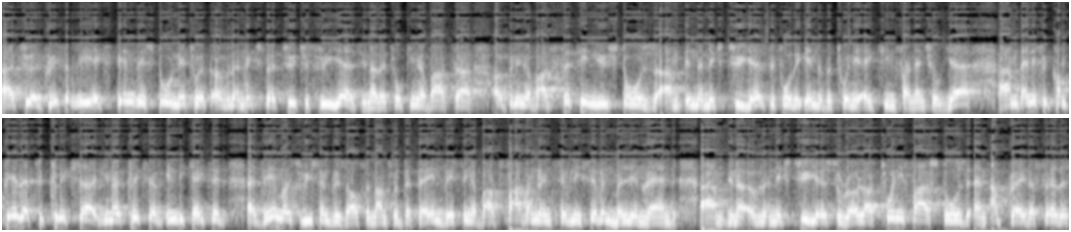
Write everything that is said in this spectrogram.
uh, to aggressively extend their store network over the next uh, two to three years. You know, they're talking about uh, opening about 30 new stores um, in the next two years before the end of the 2018 financial year. Um, and if we compare that to Clicks, you know, Clicks have indicated at their most recent results announcement that they're investing about 577 million rand, um, you know, over the next two years to roll out 25 stores and upgrade a further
